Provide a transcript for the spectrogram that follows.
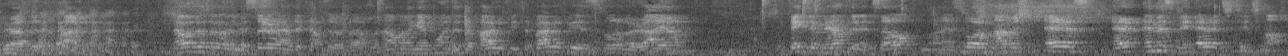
about the. That was just about the Masur and the Kafta But now I want to get more into topography. Topography is sort of a raya. You take the mountain itself, and it's sort of mamish eres, er- emes me titzmach.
